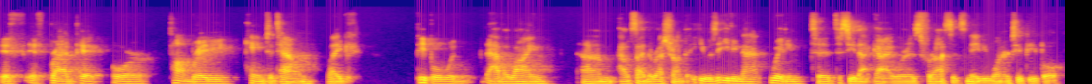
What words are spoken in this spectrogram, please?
if if brad pitt or tom brady came to town like people would have a line um, outside the restaurant that he was eating at waiting to to see that guy whereas for us it's maybe one or two people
